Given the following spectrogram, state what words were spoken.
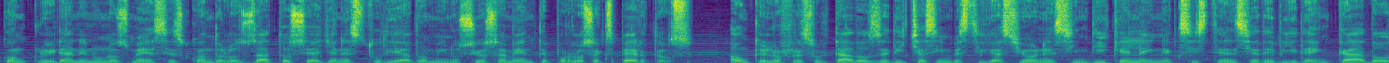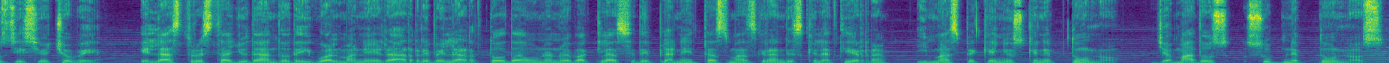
concluirán en unos meses cuando los datos se hayan estudiado minuciosamente por los expertos, aunque los resultados de dichas investigaciones indiquen la inexistencia de vida en K218b. El astro está ayudando de igual manera a revelar toda una nueva clase de planetas más grandes que la Tierra y más pequeños que Neptuno, llamados subneptunos.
